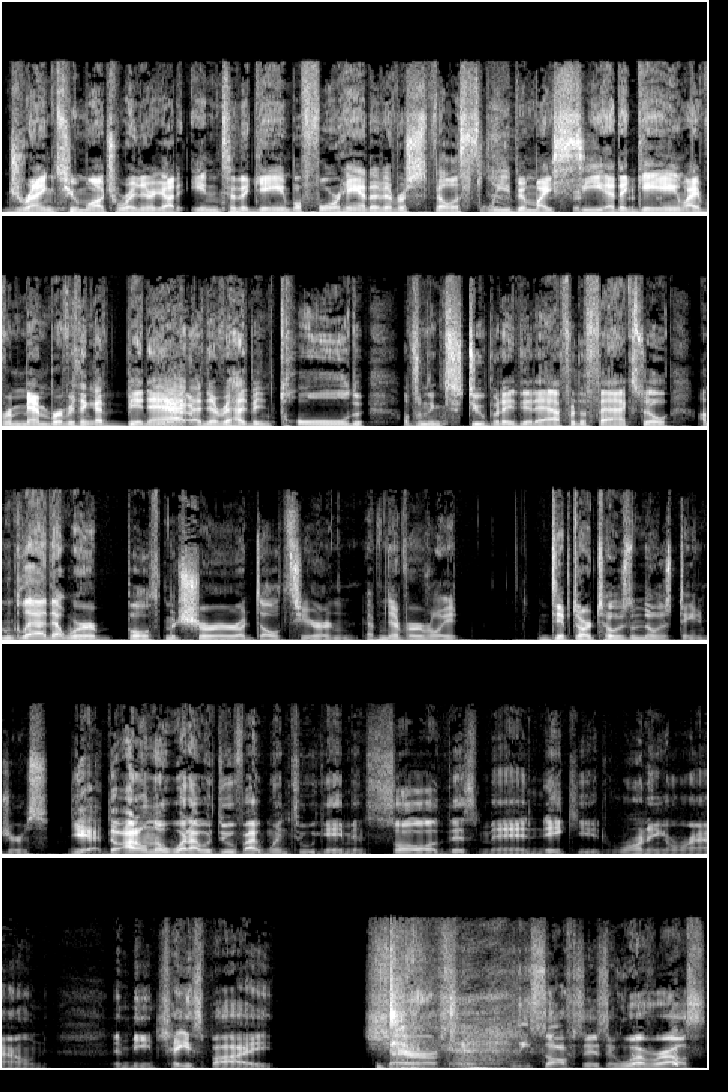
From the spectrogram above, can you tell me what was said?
drank too much where I never got into the game beforehand. I've never fell asleep in my seat at a game. I remember everything I've been at. Yeah. I never had been told of something stupid I did after the fact. So I'm glad that we're both mature adults here and have never really dipped our toes in those dangers. Yeah, though I don't know what I would do if I went to a game and saw this man naked running around and being chased by sheriffs and police officers and whoever else.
